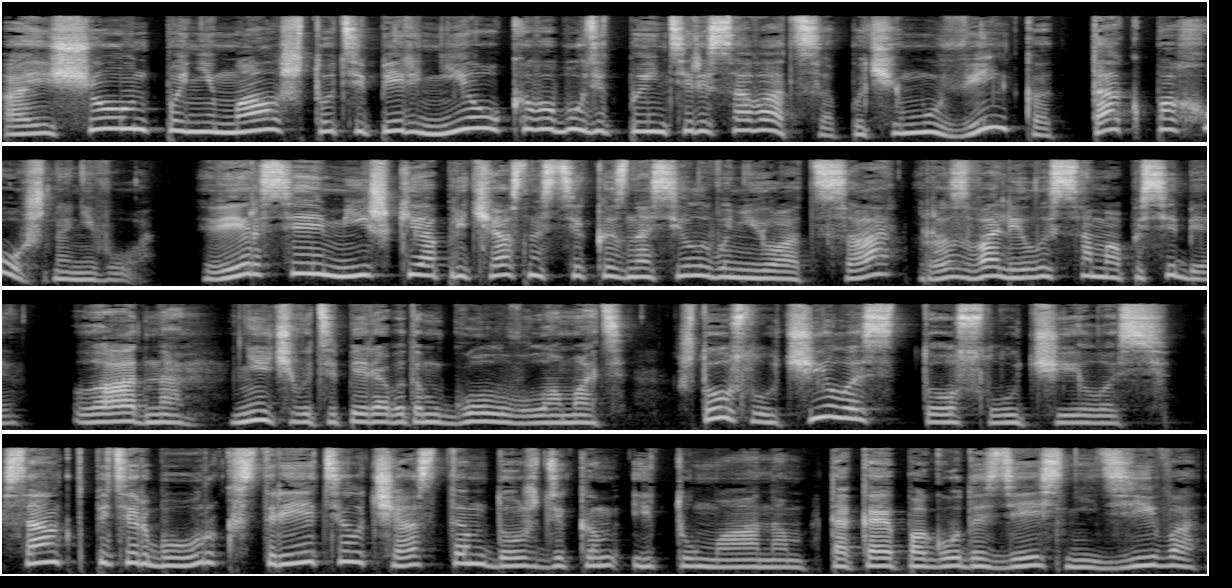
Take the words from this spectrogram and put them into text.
А еще он понимал, что теперь не у кого будет поинтересоваться, почему Венька так похож на него. Версия Мишки о причастности к изнасилованию отца развалилась сама по себе. Ладно, нечего теперь об этом голову ломать. Что случилось, то случилось. Санкт-Петербург встретил частым дождиком и туманом. Такая погода здесь не дива.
